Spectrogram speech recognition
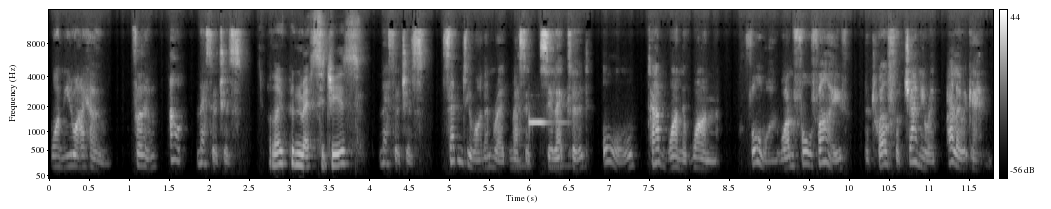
One UI home. Phone. Out. Messages. I'll open messages. Messages. 71 and red message selected. All. Tab 1 of 1. 41145. The 12th of January. Hello again.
